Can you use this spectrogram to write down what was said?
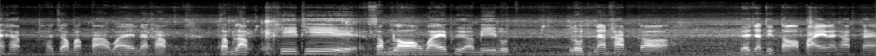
นะครับให้จองปากเปล่าไว้นะครับสำหรับพี่ที่สำรองไว้เผื่อมีหลุดหลุดนะครับ ก็เดี๋ยวจะติดต่อไปนะครับ แต่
